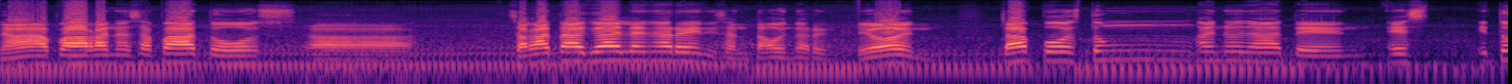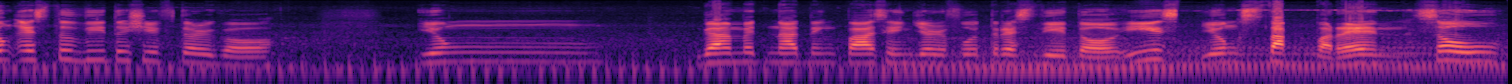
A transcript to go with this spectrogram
napakan ng sapatos. ah, sa katagalan na rin, isang taon na rin. Ayun. Tapos, tong ano natin, S, itong S2V2 shifter ko, yung gamit nating passenger footrest dito is yung stock pa rin. So,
